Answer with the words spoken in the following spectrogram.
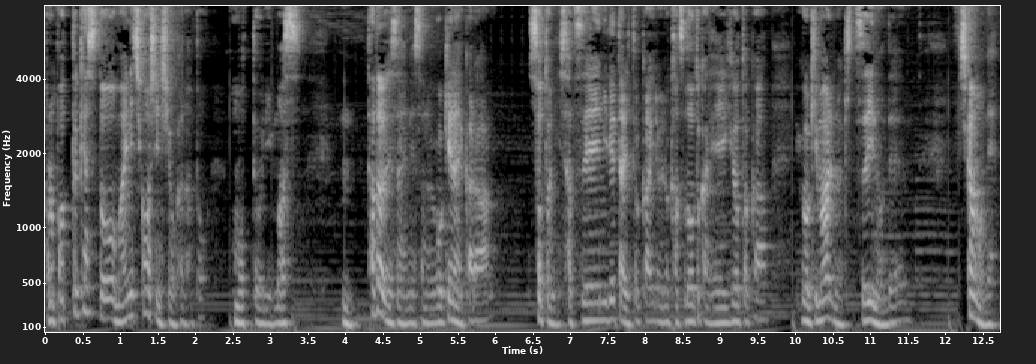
このポッドキャストを毎日更新しようかなと思っております。うん。ただでさえね、その動けないから、外に撮影に出たりとか、いろいろ活動とか営業とか、動き回るのはきついので、しかもね、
